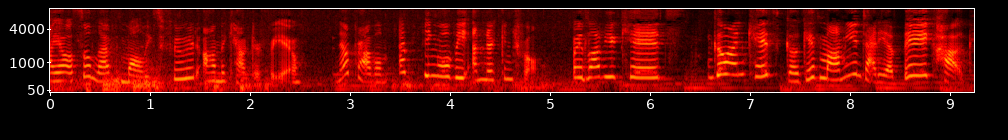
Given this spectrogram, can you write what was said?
I also left Molly's food on the counter for you. No problem. Everything will be under control. I love you, kids. Go on, kids. Go give mommy and daddy a big hug.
